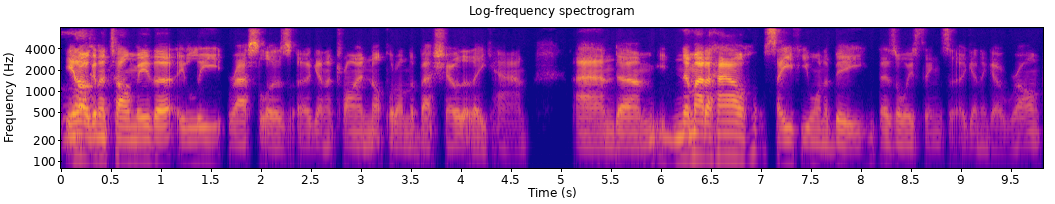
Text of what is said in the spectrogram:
You're not going to tell me that elite wrestlers are going to try and not put on the best show that they can. And um, no matter how safe you want to be, there's always things that are going to go wrong.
